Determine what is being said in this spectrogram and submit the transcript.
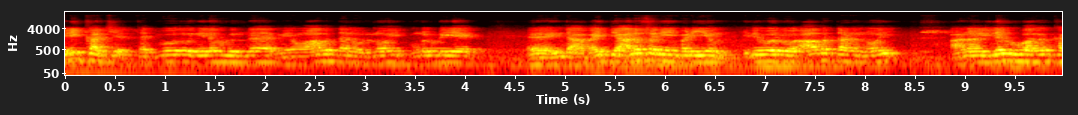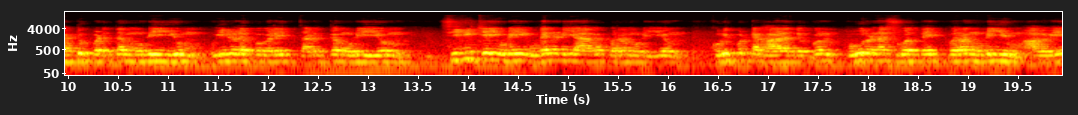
எலிக்காய்ச்சல் தற்போது நிலவுகின்ற மிகவும் ஆபத்தான ஒரு நோய் உங்களுடைய இந்த வைத்திய ஆலோசனையின்படியும் இது ஒரு ஆபத்தான நோய். ஆனால் இலகுவாக கட்டுப்படுத்த முடியும் உயிரிழப்புகளை தடுக்க முடியும் சிகிச்சை உடைய உடனடியாக பெற முடியும். குறிப்பிட்ட காலத்துக்குள் பூரண சுகத்தை பெற முடியும். ஆகவே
